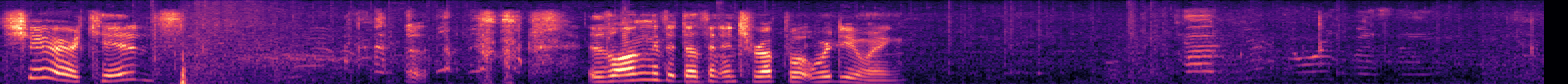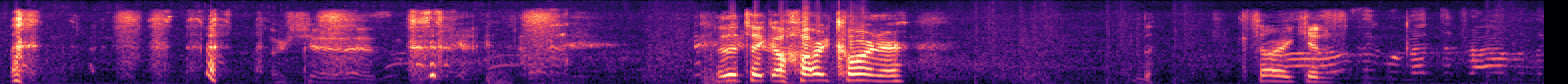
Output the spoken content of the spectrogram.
Sure, kids. As long as it doesn't interrupt what we're doing. Ken, your door's missing. Oh shit, it is. Does it take a hard corner? Sorry, kids. I we're meant to drive in the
